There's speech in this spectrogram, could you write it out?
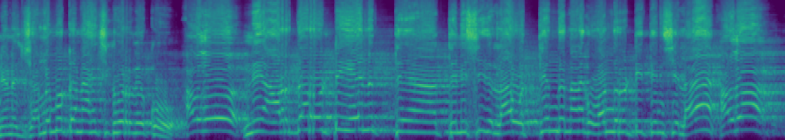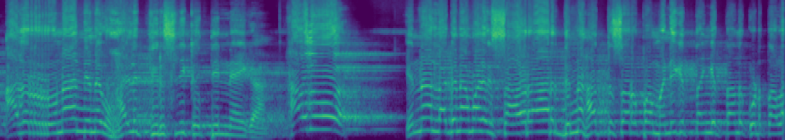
ನಿನ್ನ ಜನ್ಮಕ್ಕ ನಾಚಿಕೆ ಬರ್ಬೇಕು. ಹೌದು. ನೀ ಅರ್ಧ ರೊಟ್ಟಿ ಏನು ತಿನ್ಸಿದಿಲ್ಲ ತಿನ್ನಿಸಿದಿಲ್ಲ ಒತ್ತಿಂದ ನನಗ ಒಂದ್ ರೊಟ್ಟಿ ತಿನ್ಸಿಲ್ಲ. ಹೌದು. ಅದರ ಋಣ ನಿನಗೆ ಹೊಳ್ಳಿ ತೀರಿಸ್ಲಿಕ್ಕೆ ಈಗ. ಹೌದು. ಇನ್ನ ಲಗ್ನ ಮಾಡಿ ಸಾವಿರಾರು ದಿನ ಹತ್ತು ಸಾವಿರ ರೂಪಾಯಿ ಮನೆಗೆ ತಂಗಿ ತಂದು ಕೊಡ್ತಾಳ.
